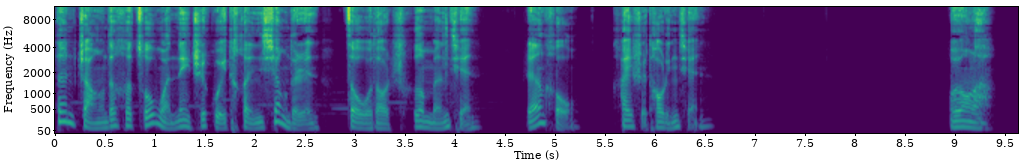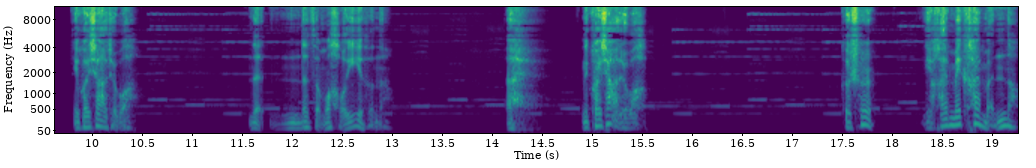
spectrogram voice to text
但长得和昨晚那只鬼很像的人走到车门前，然后开始掏零钱。不用了，你快下去吧。那那怎么好意思呢？哎，你快下去吧。可是你还没开门呢，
